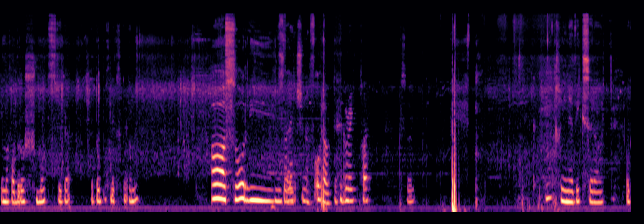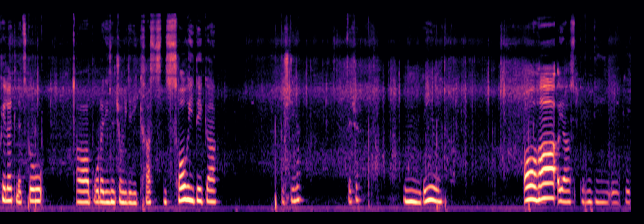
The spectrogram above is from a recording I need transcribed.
Ich mache aber auch Schmutz, Digga. Ich hab Doppelklicks genommen. Oh, sorry. Selection Vorhaut. Great Part. Sorry. Kleine Wichser, Alter. Okay, Leute, let's go. Oh, Bruder, die sind schon wieder die krassesten. Sorry, Digga. Christine. Sicher? Mm, damn. Oha. Oh, ja, Sprudi. Okay.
